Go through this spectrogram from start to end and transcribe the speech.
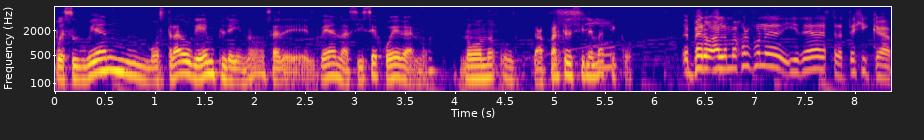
pues hubieran mostrado gameplay, ¿no? O sea, de, vean, así se juega, ¿no? No, no, aparte del Sí. cinemático. Pero a lo mejor fue una idea estratégica.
